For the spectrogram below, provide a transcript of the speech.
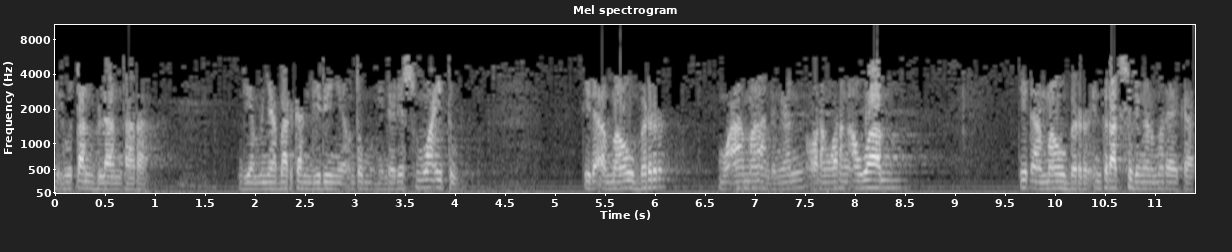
di hutan belantara. Dia menyabarkan dirinya untuk menghindari semua itu. Tidak mau bermuamalah dengan orang-orang awam, tidak mau berinteraksi dengan mereka.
